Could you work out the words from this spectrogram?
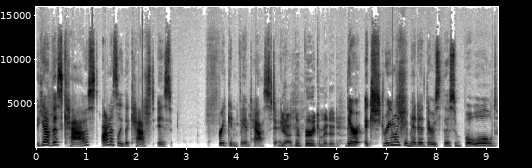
Yeah, this cast, honestly, the cast is freaking fantastic. yeah, they're very committed. They're extremely committed. There's this bold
